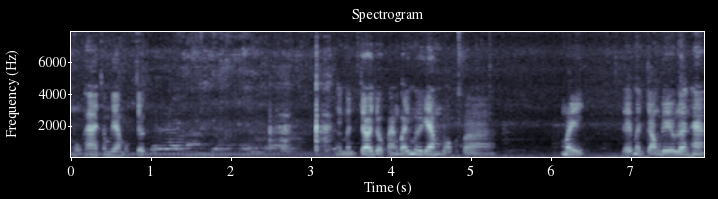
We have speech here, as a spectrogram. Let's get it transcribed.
múc 200g bột trứng. Thì mình cho vô khoảng 70g bột mì để mình trộn đều lên ha.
